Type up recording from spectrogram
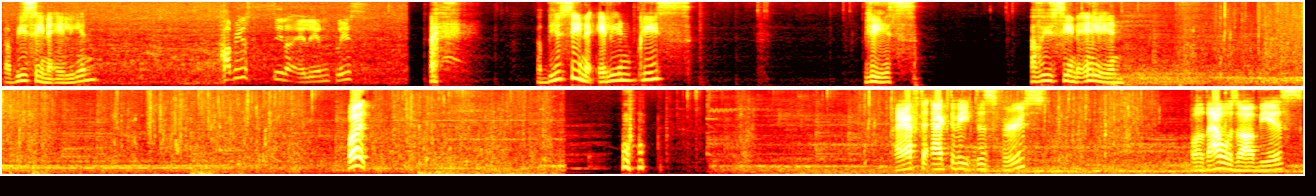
Have you seen an Alien? Have you seen an alien, please? Have you seen an Alien, please? Please. Have you seen an Alien? What? I have to activate this first? Well, that was obvious.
